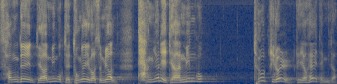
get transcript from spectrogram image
상대인 대한민국 대통령이 갔으면 당연히 대한민국 태극기를 개양해야 됩니다.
